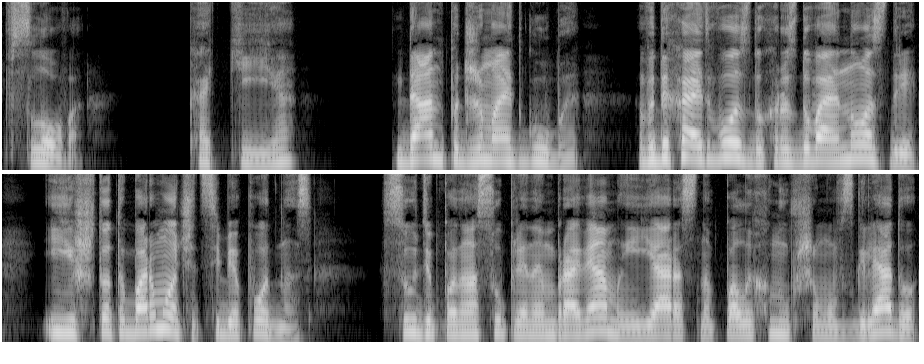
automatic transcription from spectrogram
в слово. «Какие?» Дан поджимает губы — выдыхает воздух, раздувая ноздри, и что-то бормочет себе под нос. Судя по насупленным бровям и яростно полыхнувшему взгляду,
